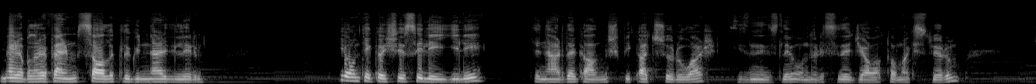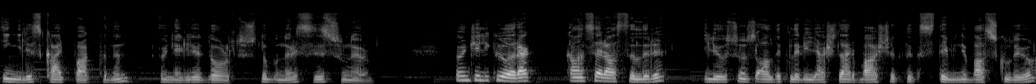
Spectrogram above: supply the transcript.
Merhabalar efendim, sağlıklı günler dilerim. Biontech aşısı ile ilgili kenarda kalmış birkaç soru var. İzninizle onları size cevaplamak istiyorum. İngiliz Kalp Vakfı'nın önerileri doğrultusunda bunları size sunuyorum. Öncelikli olarak kanser hastaları biliyorsunuz aldıkları ilaçlar bağışıklık sistemini baskılıyor.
